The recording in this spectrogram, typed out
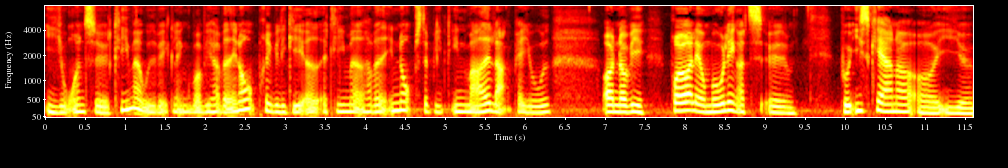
i jordens øh, klimaudvikling, hvor vi har været enormt privilegeret, at klimaet har været enormt stabilt i en meget lang periode. Og når vi prøver at lave målinger øh, på iskerner og i øh,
